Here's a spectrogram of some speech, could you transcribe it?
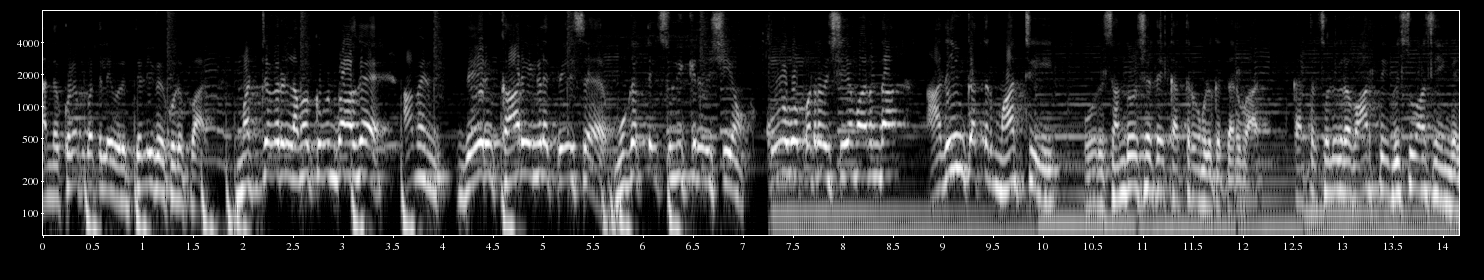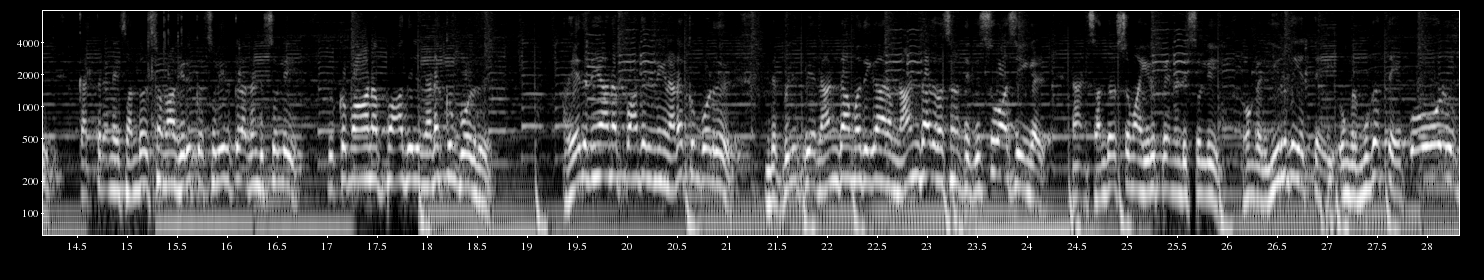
அந்த குழப்பத்திலே ஒரு தெளிவை கொடுப்பார். மற்றவர்கள் நமக்கு முன்பாக அவன் வேறு காரியங்களை பேச முகத்தை சுளிக்கிற விஷயம் கோபப்படுற விஷயமா இருந்தா அதையும் கத்தர் மாற்றி ஒரு சந்தோஷத்தை கத்தர் உங்களுக்கு தருவார். கத்தர் சொல்லுகிற வார்த்தை விசுவாசியுங்கள். கத்தரனை சந்தோஷமாக இருக்க சொல்லியிருக்கிறார் என்று சொல்லி துக்கமான பாதையில் நடக்கும் பொழுது வேதனையான பாதையில் நீங்கள் நடக்கும் பொழுது இந்த பிலிப்பிய நான்காம் அதிகாரம் நான்காவது வசனத்தை விசுவாசியுங்கள். நான் சந்தோஷமா இருப்பேன் என்று சொல்லி உங்கள் இருதயத்தை உங்கள் முகத்தை எப்போதும்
